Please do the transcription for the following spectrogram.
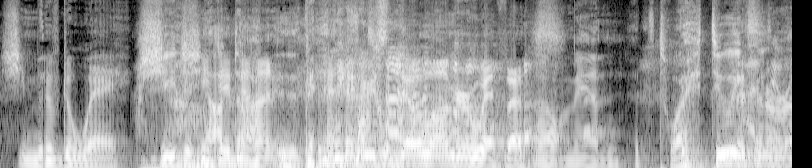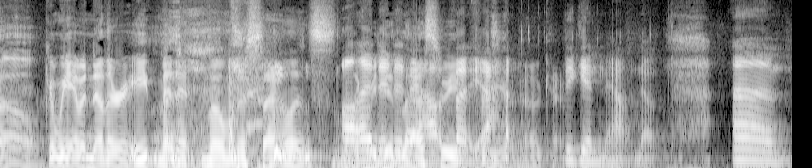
She moved away. She did she not. did die. not. Who's no longer with us. Oh man, it's twice, two weeks in a row. Can we have another eight-minute moment of silence I'll like we did last out, week? but for yeah, you? Okay. begin now. No, um,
